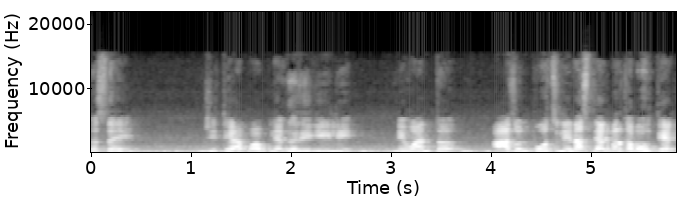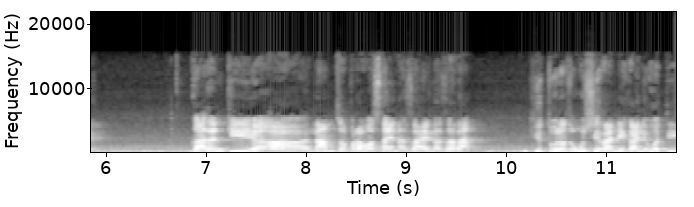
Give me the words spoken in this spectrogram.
कसं आहे? जिथे आपापल्या घरी गेली निवांत. अजून पोचली नसत्याल बरं का बहुतेक. कारण की लांबचा प्रवास आहे ना जायला जरा. इथूनच उशिरा निघाली होती.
